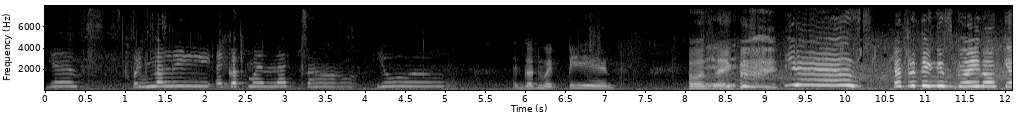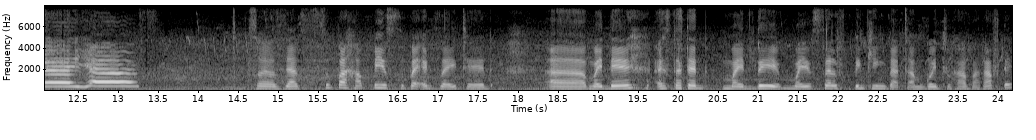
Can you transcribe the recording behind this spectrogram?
Yes, finally I got my letter. You, I got my pin. I was like, yes, everything is going okay. Yes. So I was just super happy, super excited. Uh, my day, I started my day myself thinking that I'm going to have a rough day,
